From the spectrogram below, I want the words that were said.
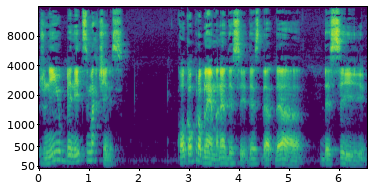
Juninho, Benítez e Martinez. Qual que é o problema, né, desse, desse da, da desse,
